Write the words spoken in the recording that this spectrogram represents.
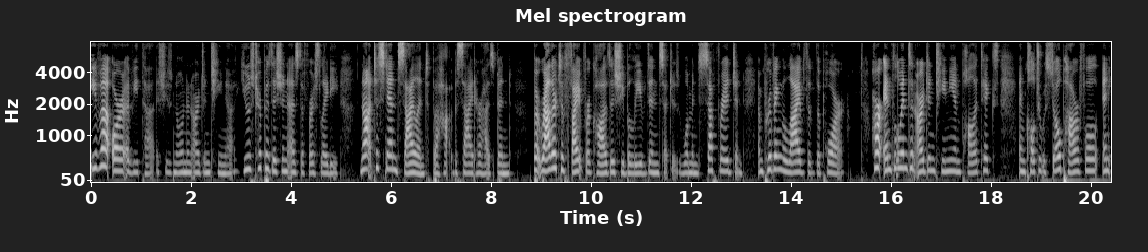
Eva or Evita, as she's known in Argentina, used her position as the first lady not to stand silent beh- beside her husband, but rather to fight for causes she believed in, such as women's suffrage and improving the lives of the poor. Her influence in Argentinian politics and culture was so powerful, and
